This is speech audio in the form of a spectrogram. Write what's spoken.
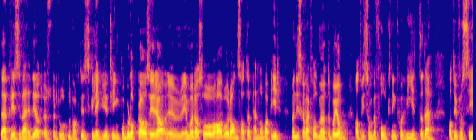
Det er prisverdig at Østre Toten faktisk legger ting på blokka og sier ja, i morgen så har våre ansatte penn og papir, men de skal i hvert fall møte på jobb. At vi som befolkning får vite det. At vi får se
